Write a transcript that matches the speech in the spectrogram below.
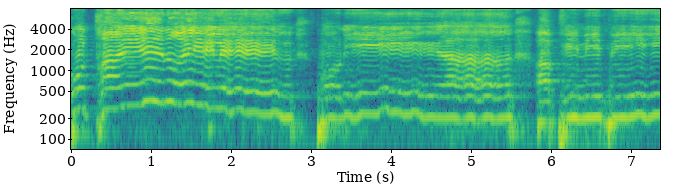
كتين ويلين بنيا أبني بي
